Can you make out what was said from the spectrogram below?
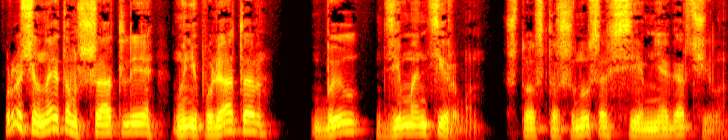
Впрочем, на этом шаттле манипулятор был демонтирован, что старшину совсем не огорчило.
